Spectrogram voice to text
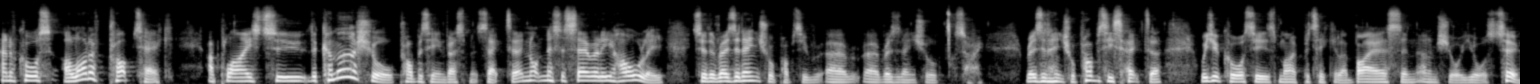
And of course, a lot of prop tech applies to the commercial property investment sector, not necessarily wholly to the residential property uh, uh, residential sorry residential property sector, which of course is my particular bias and, and I'm sure yours too.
